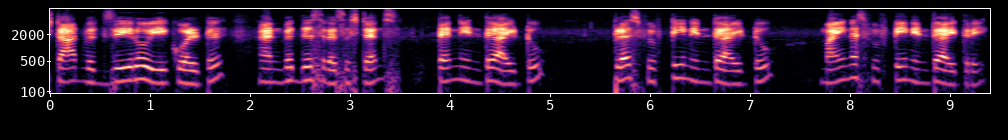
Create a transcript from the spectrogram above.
start with 0 equal to and with this resistance 10 into I2 plus 15 into I2 minus 15 into I3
